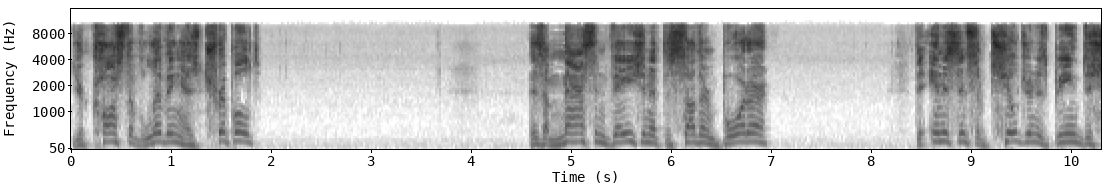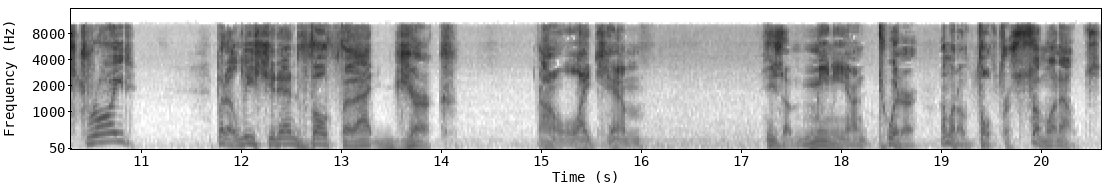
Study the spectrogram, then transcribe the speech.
your cost of living has tripled. There's a mass invasion at the southern border. The innocence of children is being destroyed. But at least you didn't vote for that jerk. I don't like him. He's a meanie on Twitter. I'm going to vote for someone else.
